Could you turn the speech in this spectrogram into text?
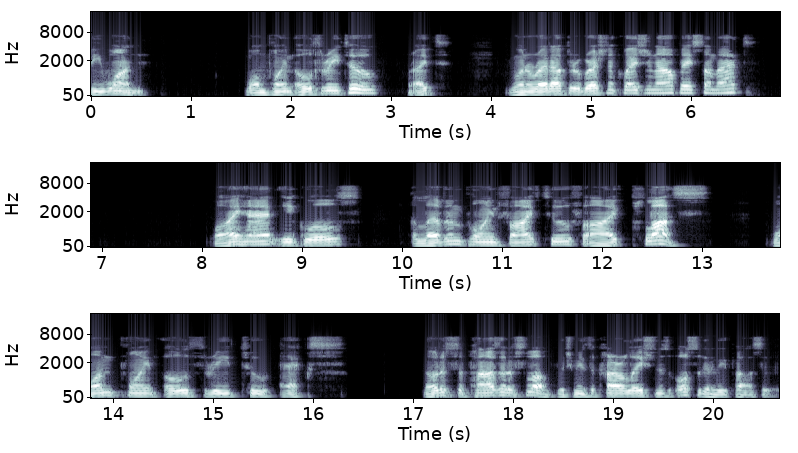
B1, 1.032, right? You want to write out the regression equation now based on that? y hat equals 11.525 plus 1.032x. Notice the positive slope, which means the correlation is also going to be positive.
